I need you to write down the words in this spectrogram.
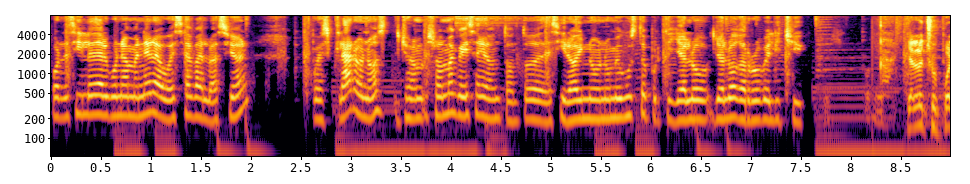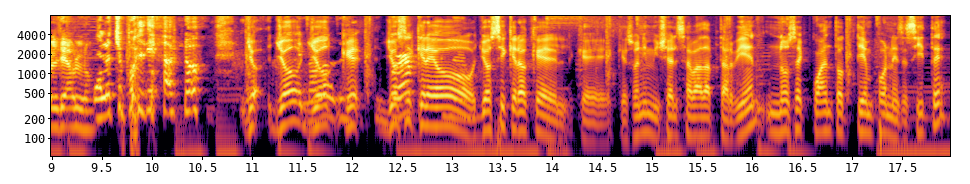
por decirle de alguna manera, o esa evaluación, pues claro, ¿no? John, Sean McVay sería un tonto de decir, ay, no, no me gusta porque ya lo, ya lo agarró Belichick. Ya lo chupó el diablo. ya lo chupó el diablo. Yo, yo, No, yo, que, yo sí creo, yo sí creo que, el- que, que Sonny Michel se va a adaptar bien. No sé cuánto tiempo necesite.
